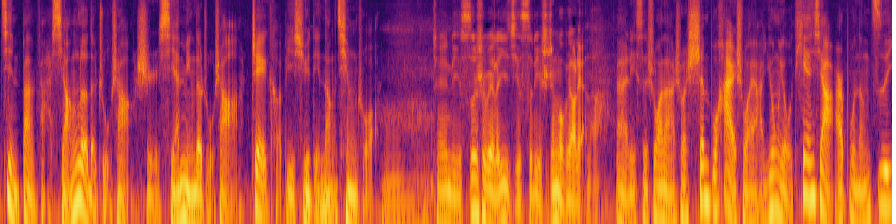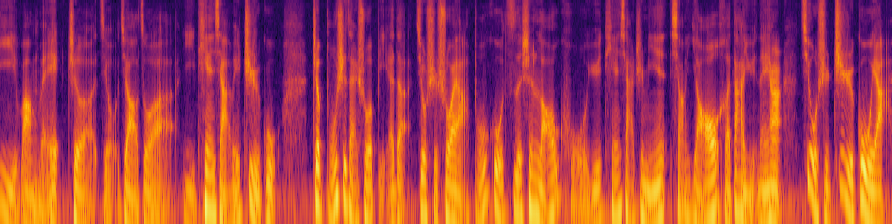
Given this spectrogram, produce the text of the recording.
尽办法享乐的主上是贤明的主上，这可必须得弄清楚。嗯，这李斯是为了一己私利，是真够不要脸的。哎，李斯说呢，说申不害说呀，拥有天下而不能恣意妄为，这就叫做以天下为桎梏。这不是在说别的，就是说呀，不顾自身劳苦于天下之民，像尧和大禹那样，就是桎梏呀。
